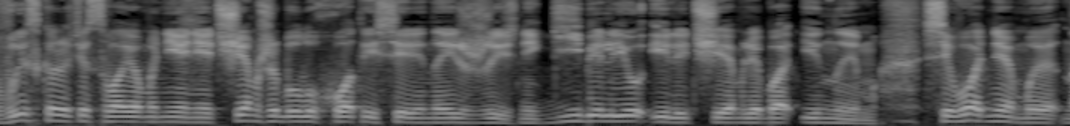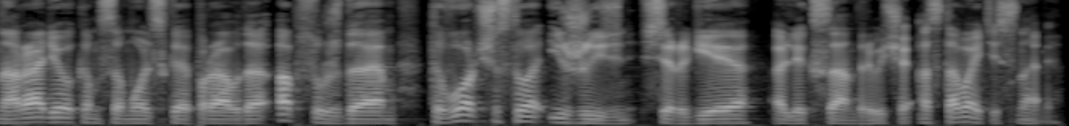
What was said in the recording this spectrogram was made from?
Выскажите свое мнение, чем же был уход Есенина из жизни, гибелью или чем-либо иным. Сегодня мы на радио «Комсомольская правда» обсуждаем творчество и жизнь Сергея Александровича. Оставайтесь с нами.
